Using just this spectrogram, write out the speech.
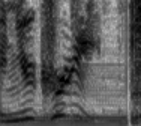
To your crate.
